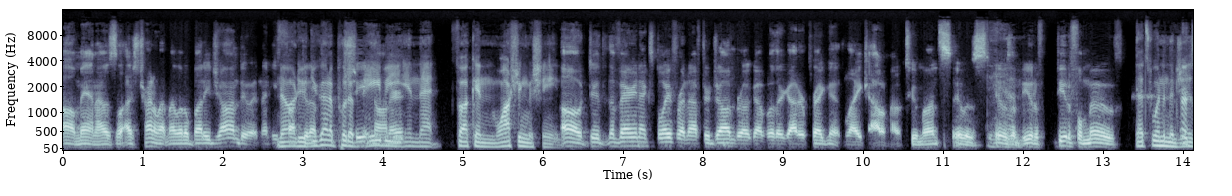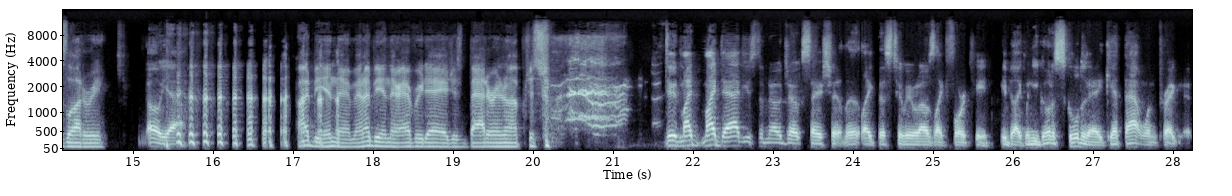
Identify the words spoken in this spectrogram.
Oh man, I was I was trying to let my little buddy John do it, and then he no, dude, it you got to put a baby in that fucking washing machine. Oh, dude, the very next boyfriend after John broke up with her got her pregnant. Like I don't know, two months. It was it was a beautiful beautiful move. That's winning the jizz lottery. Oh yeah, I'd be in there, man. I'd be in there every day, just battering up. Just dude. My my dad used to no joke say shit like this to me when I was like fourteen. He'd be like, "When you go to school today, get that one pregnant."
